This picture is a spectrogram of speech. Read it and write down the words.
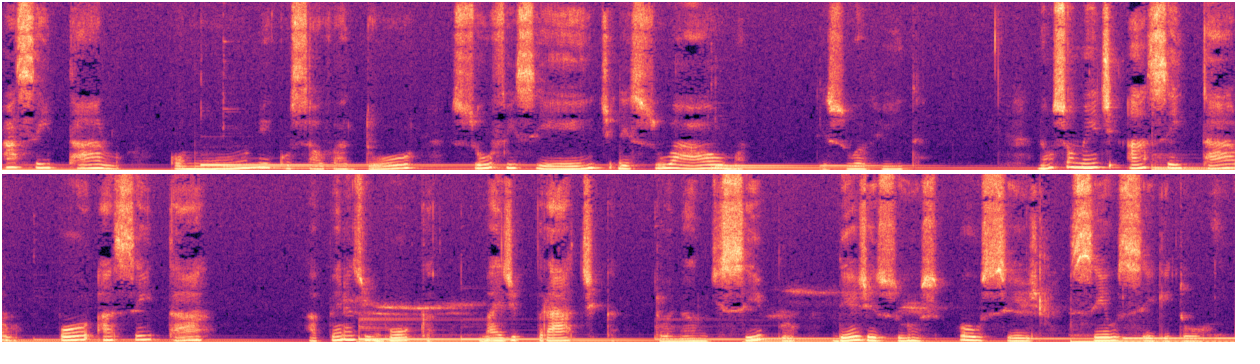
aceitá-lo como o único Salvador suficiente de sua alma, de sua vida. Não somente aceitá-lo por aceitar, apenas de boca, mas de prática, tornando discípulo de Jesus, ou seja, seu seguidor.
